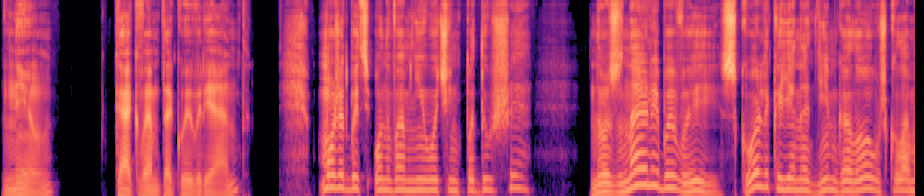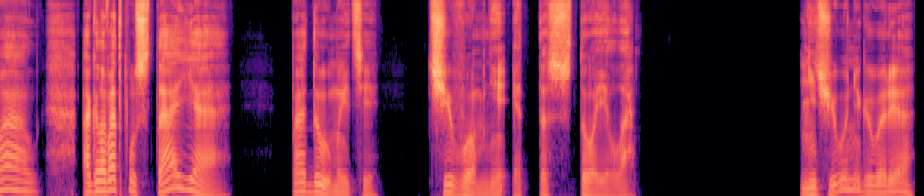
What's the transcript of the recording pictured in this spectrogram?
Ну, как вам такой вариант? Может быть, он вам не очень по душе, но знали бы вы, сколько я над ним головушку ломал, а голова пустая. Подумайте, чего мне это стоило. Ничего не говоря,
